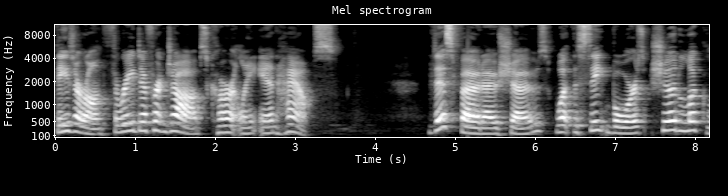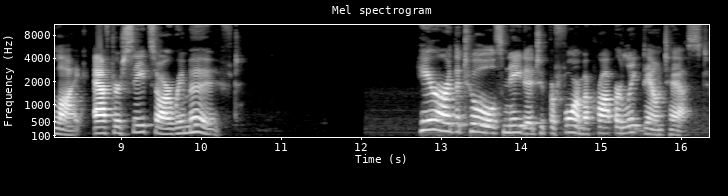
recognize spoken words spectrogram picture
These are on three different jobs currently in-house. This photo shows what the seat bores should look like after seats are removed. Here are the tools needed to perform a proper leak down test.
